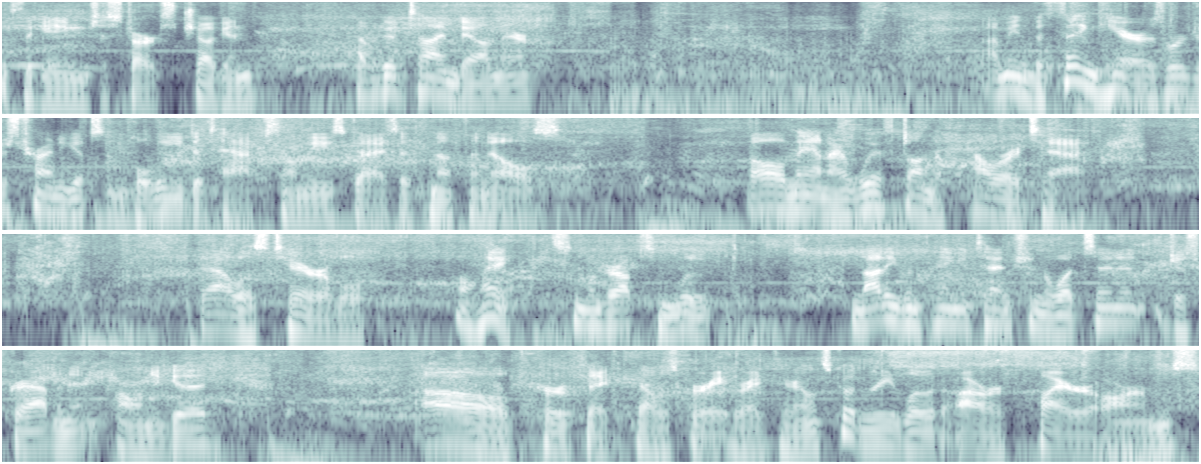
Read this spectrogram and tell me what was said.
If the game just starts chugging. Have a good time down there. I mean, the thing here is we're just trying to get some bleed attacks on these guys, if nothing else. Oh man, I whiffed on the power attack. That was terrible. Oh hey, someone dropped some loot. Not even paying attention to what's in it, just grabbing it and calling it good. Oh, perfect. That was great right there. Let's go and reload our firearms.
